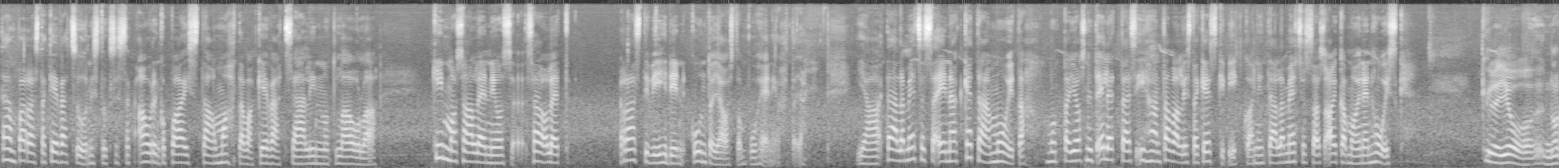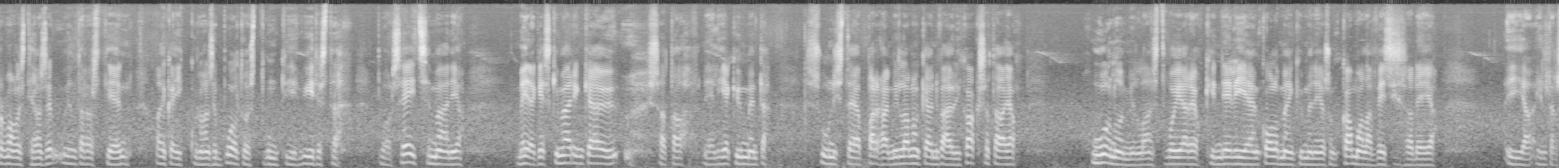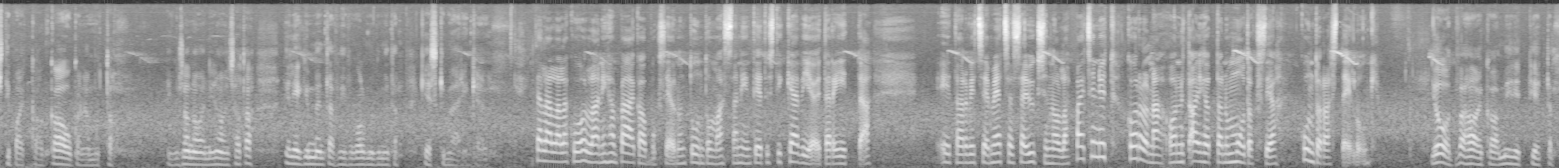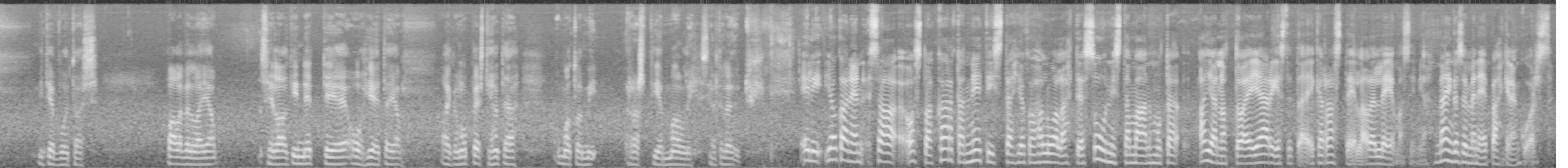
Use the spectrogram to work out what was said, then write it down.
Tämä on parasta kevätsuunnistuksessa. Aurinko paistaa, mahtava kevätsää, linnut laulaa. Kimmo Salenius, sä olet Rastivihdin kuntojaoston puheenjohtaja. Ja täällä metsässä ei näy ketään muita, mutta jos nyt elettäisiin ihan tavallista keskiviikkoa, niin täällä metsässä olisi aikamoinen huiske. Kyllä joo. Normaalistihan se iltarastien aikaikkuna on sen puolitoista tuntia viidestä puoli seitsemään ja meillä keskimäärin käy 140 suunnista ja parhaimmillaan on käynyt vähän yli 200 ja huonoimmillaan sitten voi jäädä johonkin 4 30, jos on kamala vesisade ja, ja iltarastipaikka on kaukana, mutta niin kuin sanoin, niin noin 140-30 keskimäärin käy. Tällä lailla kun ollaan ihan pääkaupunkiseudun tuntumassa, niin tietysti kävijöitä riittää. Ei tarvitse metsässä yksin olla, paitsi nyt korona on nyt aiheuttanut muutoksia kuntorasteiluunkin. Joo, vähän aikaa mietittiin, että miten voitaisiin palvella ja selailtiin nettejä ja ohjeita ja aika nopeastihan tämä omatoimirastien malli sieltä löytyi. Eli jokainen saa ostaa kartan netistä, joka haluaa lähteä suunnistamaan, mutta ajanottoa ei järjestetä eikä rasteilla ole leimasimia. Näinkö se menee pähkinänkuoressa?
